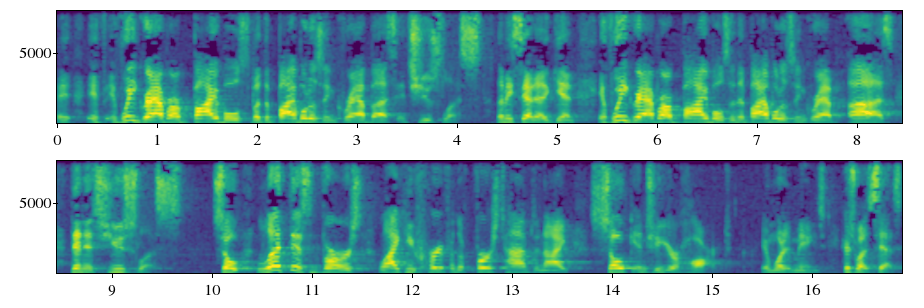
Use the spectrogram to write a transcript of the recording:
if, if we grab our Bibles, but the Bible doesn't grab us, it's useless. Let me say that again. If we grab our Bibles and the Bible doesn't grab us, then it's useless. So let this verse, like you've heard it for the first time tonight, soak into your heart and what it means. Here's what it says.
